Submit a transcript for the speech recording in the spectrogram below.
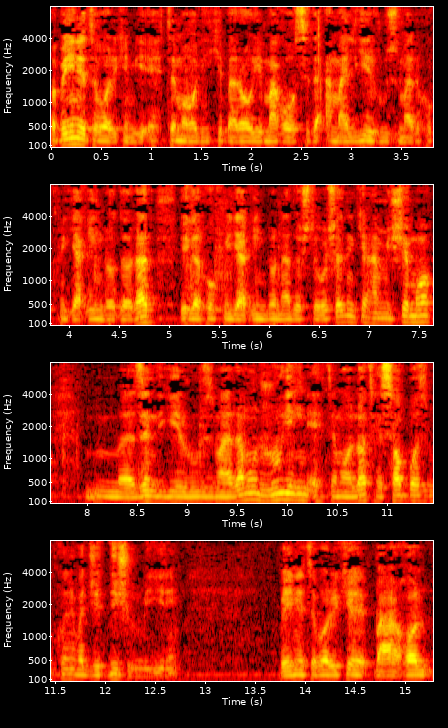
و به این اعتباری که میگه احتمالی که برای مقاصد عملی روزمره حکم یقین را دارد اگر حکم یقین رو نداشته باشد این که همیشه ما زندگی روزمرهمون روی این احتمالات حساب باز می‌کنیم و جدیشون می‌گیریم. به این اعتباری که به حال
